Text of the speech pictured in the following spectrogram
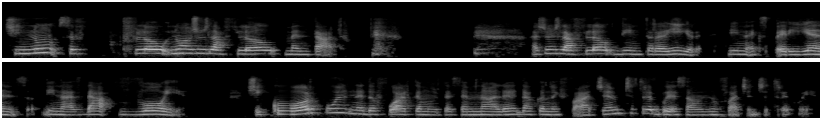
Și nu, să flow, nu ajungi la flow mental. ajungi la flow din trăire, din experiență, din a-ți da voie. Și corpul ne dă foarte multe semnale dacă noi facem ce trebuie sau nu facem ce trebuie.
